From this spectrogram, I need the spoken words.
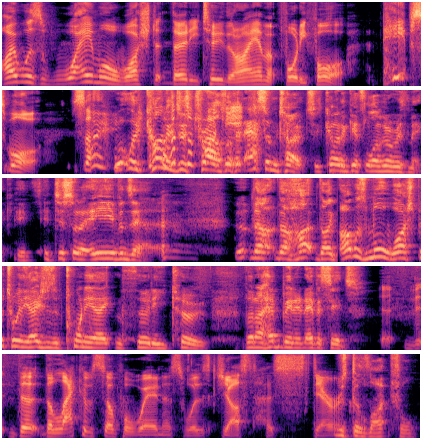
I was way more washed at 32 than I am at 44. Heaps more. So Well, it kind of just trails off. It asymptotes. It kind of gets logarithmic. It, it just sort of evens out. The the like I was more washed between the ages of 28 and 32 than I have been at ever since. The, the the lack of self-awareness was just hysterical. It was delightful.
